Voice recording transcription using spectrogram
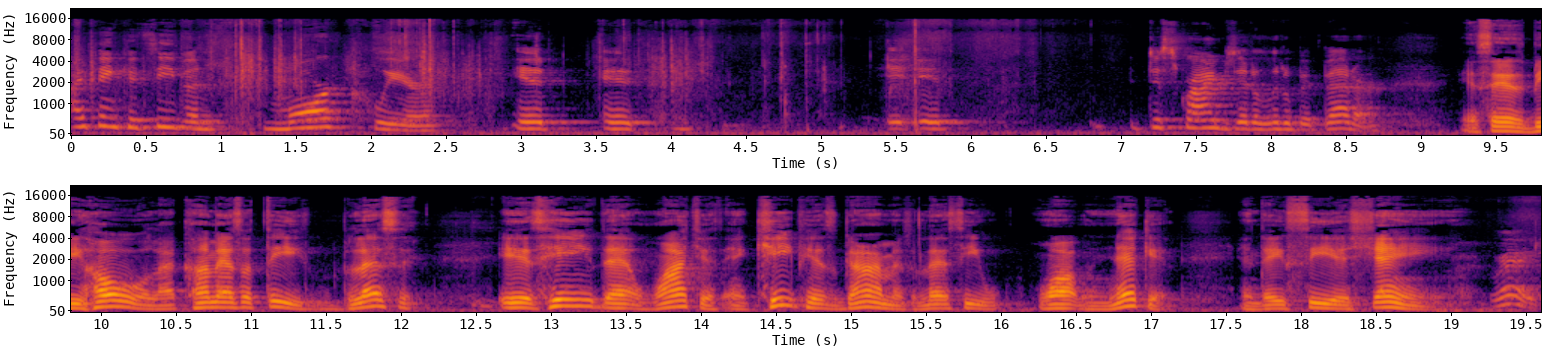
I think it's even more clear. It it it, it describes it a little bit better. It says, Behold, I come as a thief. Blessed is he that watcheth and keep his garments, lest he walk naked, and they see his shame. Right.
